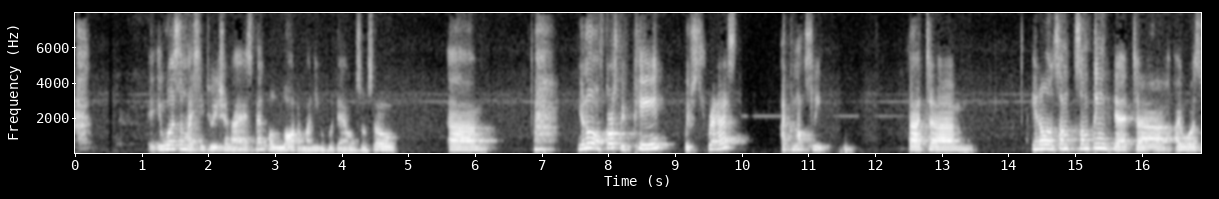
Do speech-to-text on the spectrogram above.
It, it worsened my situation. I, I spent a lot of money over there also. So, um, you know, of course, with pain, with stress, I could not sleep. But um, you know, some something that uh, I was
